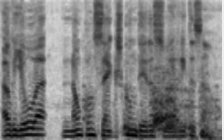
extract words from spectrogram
A leoa não consegue esconder a sua irritação.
